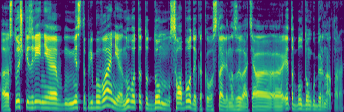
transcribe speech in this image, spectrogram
С точки зрения места пребывания, ну, вот этот дом свободы, как его стали называть, а это был дом губернатора.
